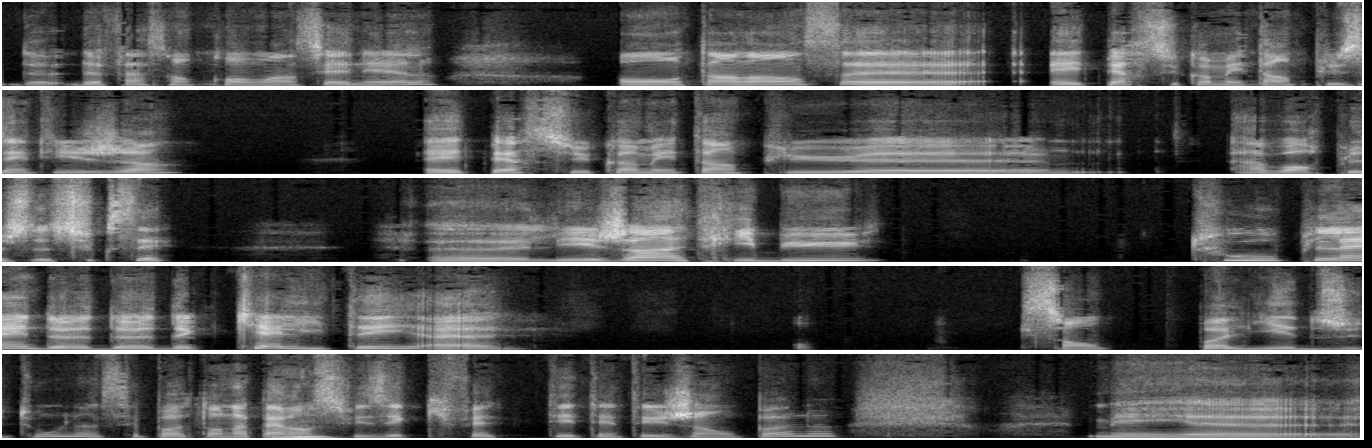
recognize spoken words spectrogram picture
de façon conventionnelle ont tendance euh, à être perçus comme étant plus intelligents, à être perçus comme étant plus. Euh, avoir plus de succès. Euh, les gens attribuent tout plein de, qualités qui sont pas liées du tout. Ce n'est pas ton apparence mm. physique qui fait que tu es intelligent ou pas. Mais,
